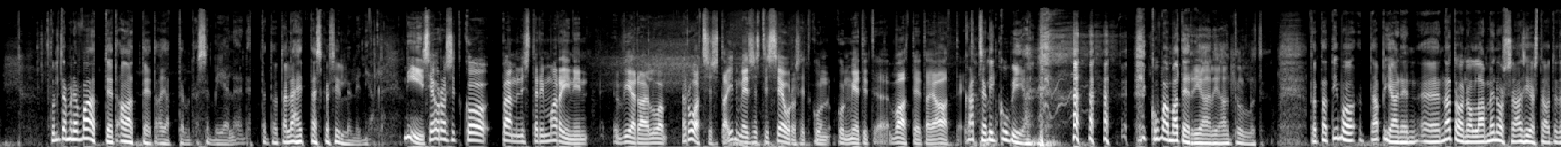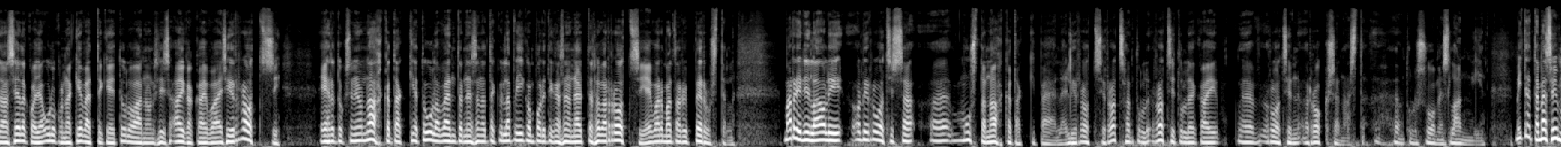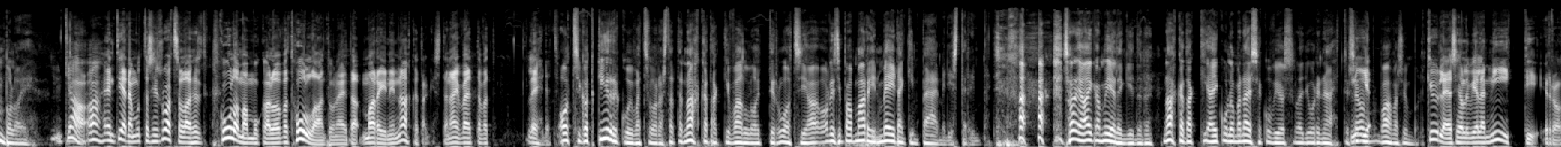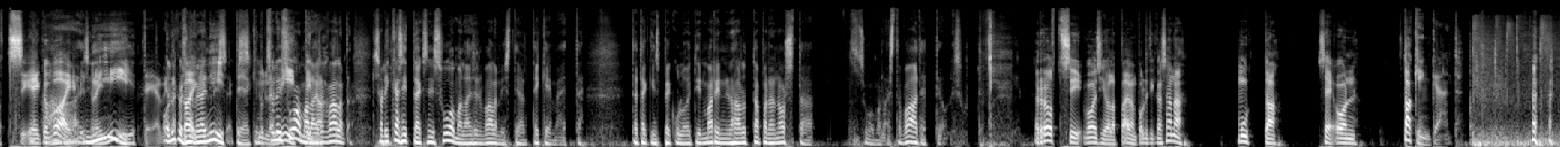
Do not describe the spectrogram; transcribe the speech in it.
tuli tämmöinen vaatteet, aatteet ajattelu tässä mieleen, että tota, lähettäisikö sille linjalle? Niin, seurasitko pääministeri Marinin vierailua Ruotsista? Ilmeisesti seurasit, kun, kun mietit vaatteita ja aatteita. Katselin kuvia. Kuvamateriaalia on tullut. Tota, Timo Tapiainen, NATOon ollaan menossa asioista, otetaan selkoja ulkona, kevät tekee tuloaan, on siis aika kaivaa esiin rotsi. Ehdotukseni on nahkatakki ja Tuula Väntönen sanoi, että kyllä viikon politiikan sana näyttäisi olevan rotsi, ei varmaan tarvitse perustella. Marinilla oli, oli Ruotsissa musta nahkatakki päällä, eli rotsi. Rotshan tuli, rotsi tulee kai Ruotsin roksanasta, on tullut Suomen slangiin. Mitä tämä symboloi? Jaa, en tiedä, mutta siis ruotsalaiset kuuleman mukaan ovat hullaantuneita Marinin nahkatakista. Näin väittävät lehdet. Otsikot kirkuivat suorastaan, että nahkatakki valloitti Ruotsia. Olisipa Marin meidänkin pääministerimme. se oli aika mielenkiintoinen. Nahkatakki ei kuulemma näissä kuvioissa ole juuri nähty. Se niin, on vahva symboli. Kyllä, ja se oli vielä niittirotsi, eikö Aa, vain? Se niin. oli niittejä vielä Oliko se vielä niittejäkin? Kyllä, se oli, suomalaisen val... se oli käsittääkseni suomalaisen valmistajan tekemä, että tätäkin spekuloitiin. Marinilla on ollut tapana nostaa suomalaista vaateteollisuutta. Rotsi voisi olla päivän politiikan sana, mutta se on takinkääntö.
